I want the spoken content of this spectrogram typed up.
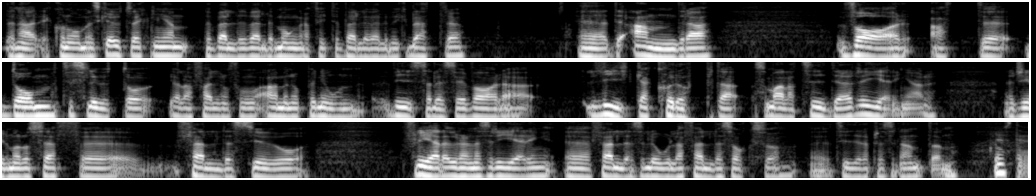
den här ekonomiska utvecklingen där väldigt, väldigt många fick det väldigt, väldigt mycket bättre. Eh, det andra var att eh, de till slut då, i alla fall i någon form av allmän opinion, visade sig vara lika korrupta som alla tidigare regeringar. Dilma Rousseff eh, fälldes ju och flera ur hennes regering fälldes, Lula fälldes också, tidigare presidenten. Just det.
